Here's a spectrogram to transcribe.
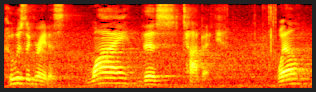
Who was the greatest? Why this topic? Well,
